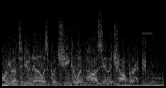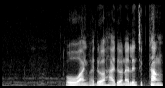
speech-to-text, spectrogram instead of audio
All you have to do now is put Chico and Paz in the chopper. Ồ anh phải đưa hai đứa này lên trực thăng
